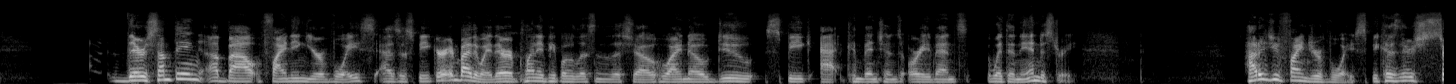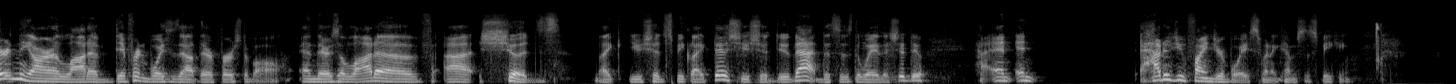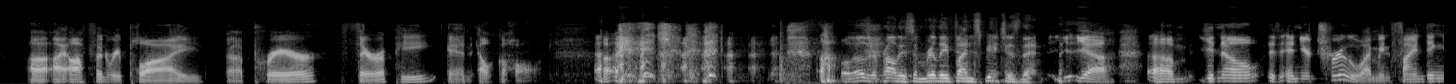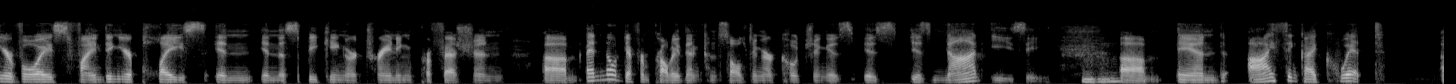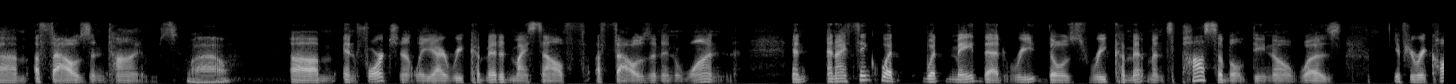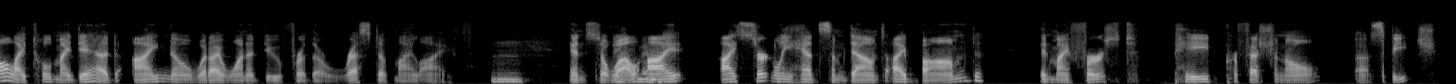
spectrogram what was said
there's something about finding your voice as a speaker. And by the way, there are plenty of people who listen to the show who I know do speak at conventions or events within the industry. How did you find your voice? Because there certainly are a lot of different voices out there first of all and there's a lot of uh, shoulds. Like you should speak like this you should do that this is the way they should do. And and how did you find your voice when it comes to speaking uh, i often reply uh, prayer therapy and alcohol uh, well, those are probably some really fun speeches then. yeah. Um, you know, and you're true. I mean, finding your voice, finding your place in, in the speaking or training profession, um, and no different probably than consulting or coaching is is is not easy. Mm-hmm. Um, and I think I quit um, a thousand times. Wow. Um, and fortunately, I recommitted myself a thousand and one, and and I think what what made that re, those recommitments possible, Dino, was if you recall, I told my dad, I know what I want to do for the rest of my life. Mm. And so Big while I I certainly had some downs, I bombed in my first paid professional uh, speech.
